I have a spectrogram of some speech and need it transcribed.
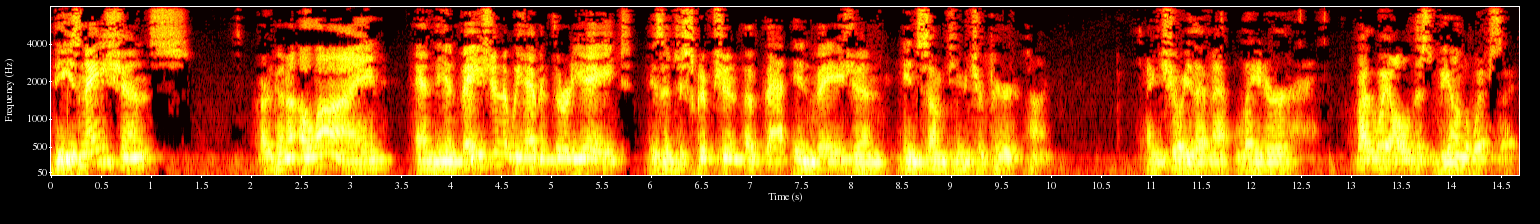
These nations are going to align, and the invasion that we have in 38 is a description of that invasion in some future period of time. I can show you that map later. By the way, all of this will be on the website.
